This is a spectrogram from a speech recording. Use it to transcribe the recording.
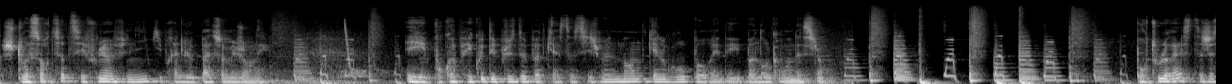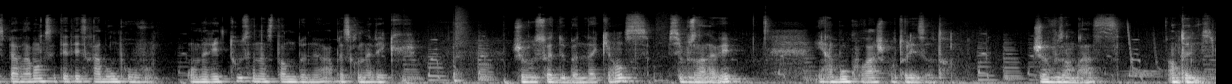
Je dois sortir de ces flux infinis qui prennent le pas sur mes journées. Et pourquoi pas écouter plus de podcasts aussi? Je me demande quel groupe aurait des bonnes recommandations. Pour tout le reste, j'espère vraiment que cet été sera bon pour vous. On mérite tous un instant de bonheur après ce qu'on a vécu. Je vous souhaite de bonnes vacances, si vous en avez, et un bon courage pour tous les autres. Je vous embrasse, Anthony.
